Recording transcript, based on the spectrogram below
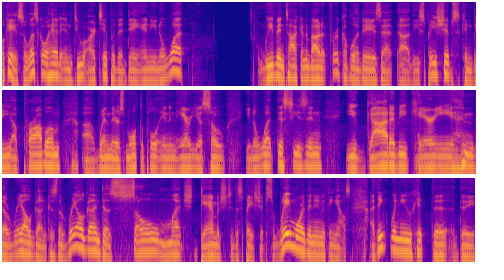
Okay, so let's go ahead and do our tip of the day. And you know what? We've been talking about it for a couple of days that uh, these spaceships can be a problem uh, when there's multiple in an area. So you know what this season you gotta be carrying the railgun because the railgun does so much damage to the spaceships way more than anything else. I think when you hit the the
